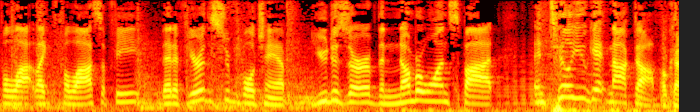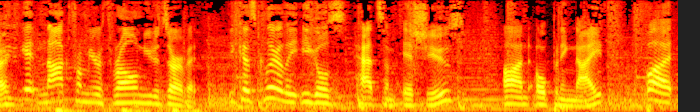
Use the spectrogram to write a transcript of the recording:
philo- like philosophy that if you're the Super Bowl champ, you deserve the number one spot until you get knocked off. Okay. Until you get knocked from your throne, you deserve it. Because clearly Eagles had some issues on opening night, but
